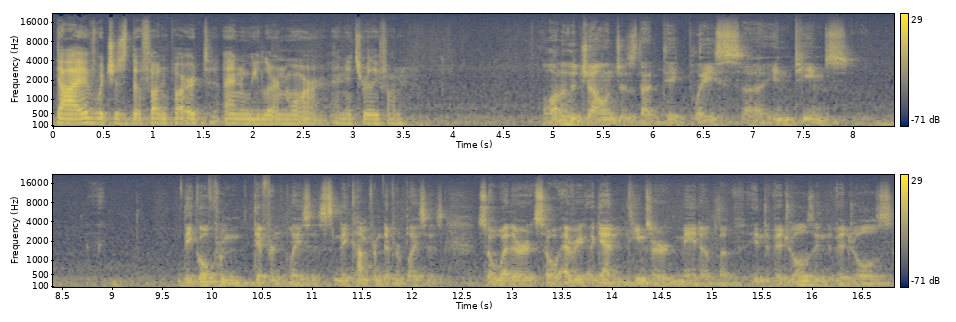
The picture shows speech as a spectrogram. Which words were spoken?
dive, which is the fun part, and we learn more, and it's really fun. A lot of the challenges that take place uh, in teams they go from different places and they come from different places so whether so every again teams are made up of individuals. Individuals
